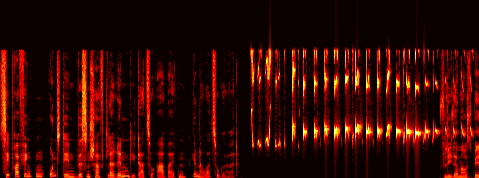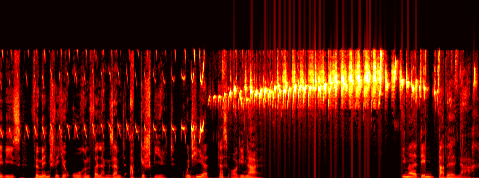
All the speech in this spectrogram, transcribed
Zebrafinken und den Wissenschaftlerinnen, die dazu arbeiten, genauer zugehört. Fledermausbabys für menschliche Ohren verlangsamt abgespielt. Und hier das Original. Immer dem Bubble nach.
